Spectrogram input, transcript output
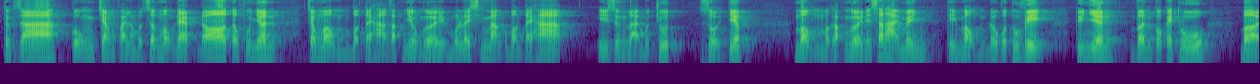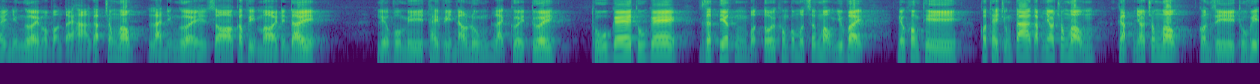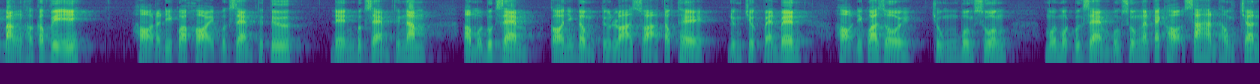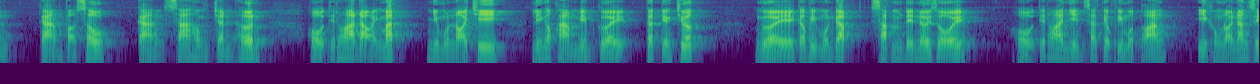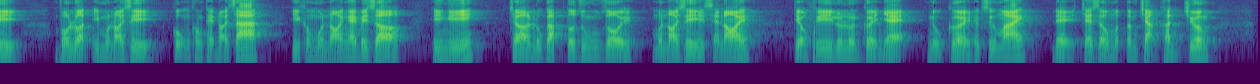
Thực ra cũng chẳng phải là một giấc mộng đẹp đó Tổng Phu Nhân. Trong mộng, bọn tài hạ gặp nhiều người Muốn lấy sinh mạng của bọn tài hạ. Y dừng lại một chút, Rồi tiếp. Mộng mà gặp người đến sát hại mình Thì mộng đâu có thú vị. Tuy nhiên, vẫn có cái thú, Bởi những người mà bọn tài hạ gặp trong mộng Là những người do các vị mời đến đây. Liệu vô mi thay vì nao núng lại cười tươi. Thú ghê thú ghê. Rất tiếc bọn tôi không có một giấc mộng như vậy. Nếu không thì có thể chúng ta gặp nhau trong mộng, Gặp nhau trong mộng. Còn gì thú vị bằng hở các vị? Họ đã đi qua khỏi bức rèm thứ tư, Đến bức rèm thứ năm. Ở mỗi bức rèm Có những đồng tử lòa xòa tóc thề, Đứng trực vén bên. Họ đi qua rồi, Chúng buông xuống. Mỗi một bức rèm buông xuống ngăn cách họ xa hẳn hồng trần. Càng vào sâu, Càng xa hồng trần hơn. Hổ thiết hoa đảo ánh mắt Như muốn nói chi, Lý Ngọc Hàm mỉm cười, Cất tiếng trước. Người các vị muốn gặp Sắp đến nơi rồi. Hổ thiết hoa nhìn sang tiểu phi một thoáng, Y không nói năng gì. Vô luận y muốn nói gì Cũng không thể nói ra. Y không muốn nói ngay bây giờ. Y nghĩ, Chờ lúc gặp Tô Dung rồi, Muốn nói gì sẽ nói. Tiểu Phi luôn luôn cười nhẹ Nụ cười được giữ mãi Để che giấu một tâm trạng khẩn trương.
